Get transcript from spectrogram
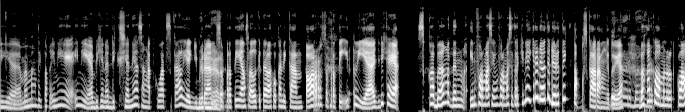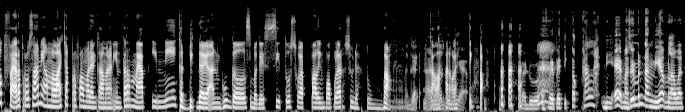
Iya, memang TikTok ini ini ya bikin addiction-nya sangat kuat sekali ya Gibran. Benar. Seperti yang selalu kita lakukan di kantor seperti itu ya. Jadi kayak suka banget dan informasi-informasi terkini akhirnya dapetnya dari TikTok sekarang gitu ya. Banget. Bahkan kalau menurut Cloudflare, perusahaan yang melacak performa dan keamanan internet ini kedikdayaan Google sebagai situs web paling populer sudah tumbang gitu ya, dikalahkan oleh. TikTok. Waduh, FWP TikTok kalah nih. Eh, maksudnya menang nih ya melawan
